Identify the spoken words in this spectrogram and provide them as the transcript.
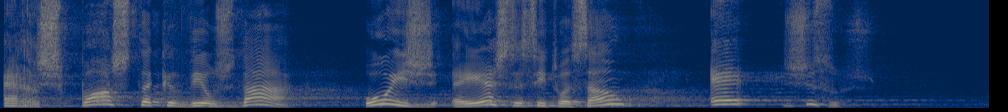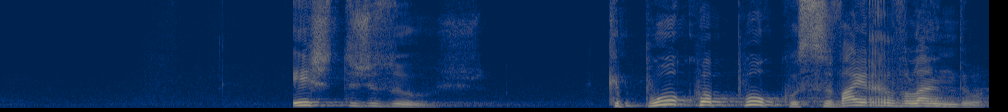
a resposta que Deus dá hoje a esta situação é Jesus. Este Jesus, que pouco a pouco se vai revelando,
